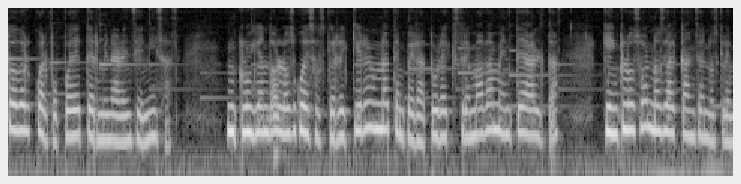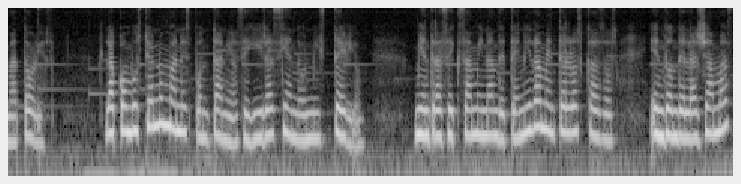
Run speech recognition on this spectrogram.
todo el cuerpo puede terminar en cenizas, incluyendo los huesos que requieren una temperatura extremadamente alta que incluso no se alcanza en los crematorios. La combustión humana espontánea seguirá siendo un misterio mientras se examinan detenidamente los casos en donde las llamas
